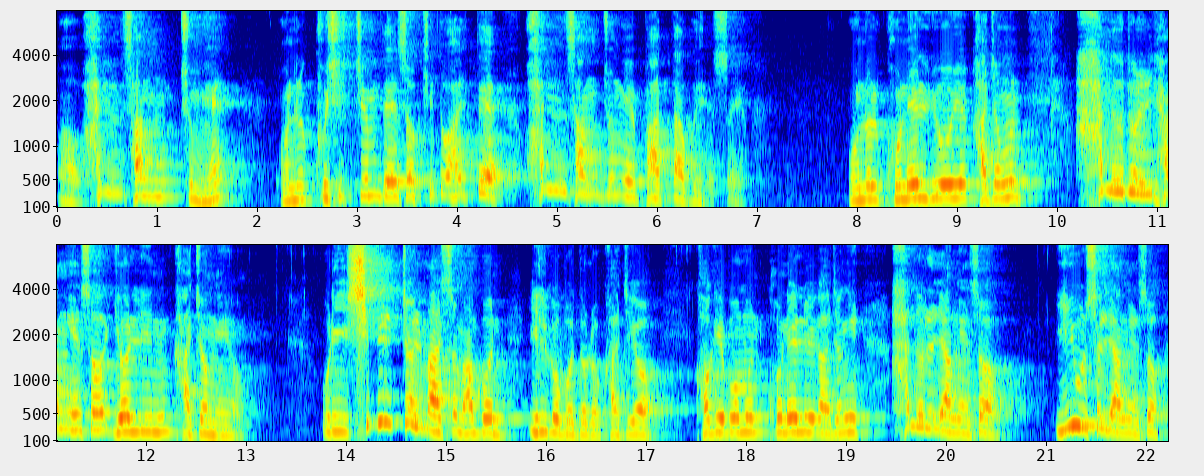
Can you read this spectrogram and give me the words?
환상 중에 오늘 9시쯤 돼서 기도할 때 환상 중에 봤다고 했어요. 오늘 고넬료의 가정은 하늘을 향해서 열린 가정이에요. 우리 11절 말씀 한번 읽어보도록 하지요. 거기 보면 고넬료의 가정이 하늘을 향해서 이웃을 향해서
